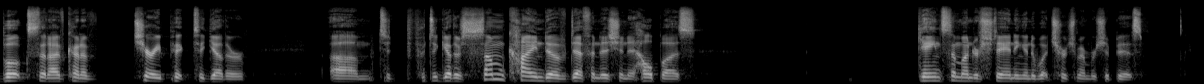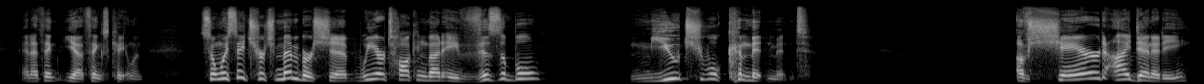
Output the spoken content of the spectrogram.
books that I've kind of cherry picked together um, to put together some kind of definition to help us gain some understanding into what church membership is. And I think, yeah, thanks, Caitlin. So when we say church membership, we are talking about a visible, mutual commitment of shared identity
